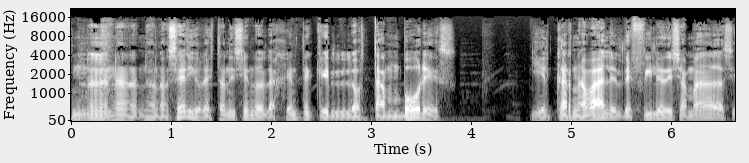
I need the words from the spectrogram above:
No, no, no, no, en serio, le están diciendo a la gente que los tambores y el carnaval, el desfile de llamadas,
